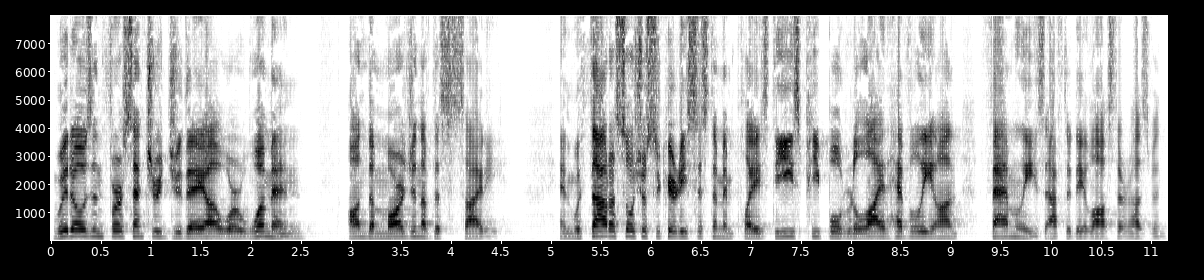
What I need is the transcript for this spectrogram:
Widows in first century Judea were women on the margin of the society. And without a social security system in place, these people relied heavily on families after they lost their husband.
